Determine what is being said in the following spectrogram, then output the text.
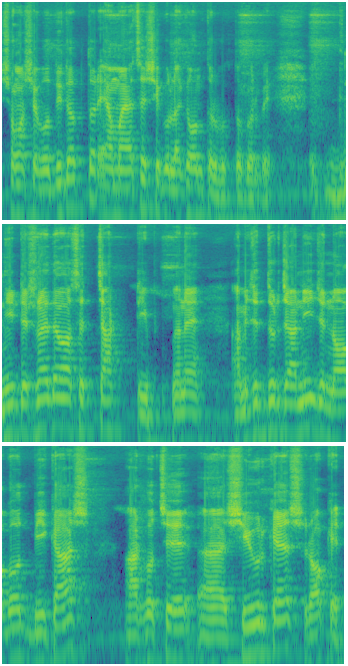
সমাজসেবা অধিদপ্তর এমআই আছে, সেগুলোকে অন্তর্ভুক্ত করবে। নির্দেশনা দেওয়া আছে চারটি মানে আমি যতদূর জানি যে নগদ, বিকাশ আর হচ্ছে শিওর ক্যাশ, রকেট,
